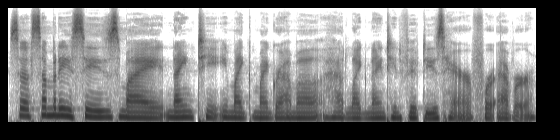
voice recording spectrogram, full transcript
So if somebody sees my 19 my my grandma had like 1950s hair forever.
